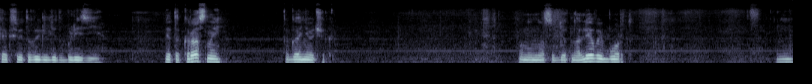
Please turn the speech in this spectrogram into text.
как все это выглядит вблизи. Это красный огонечек. Он у нас идет на левый борт. И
